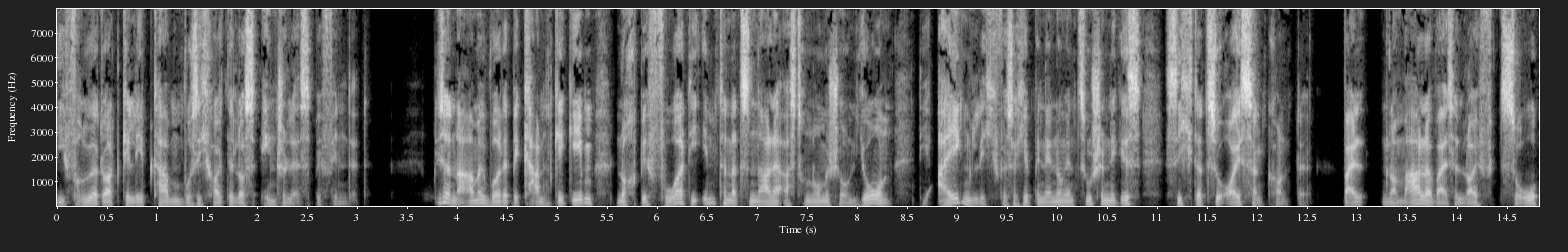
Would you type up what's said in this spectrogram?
die früher dort gelebt haben, wo sich heute Los Angeles befindet. Dieser Name wurde bekannt gegeben, noch bevor die Internationale Astronomische Union, die eigentlich für solche Benennungen zuständig ist, sich dazu äußern konnte. Weil normalerweise läuft so,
